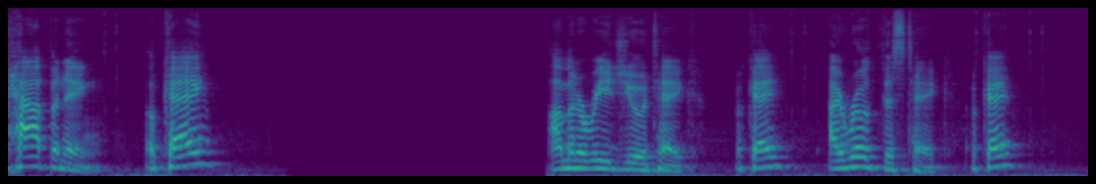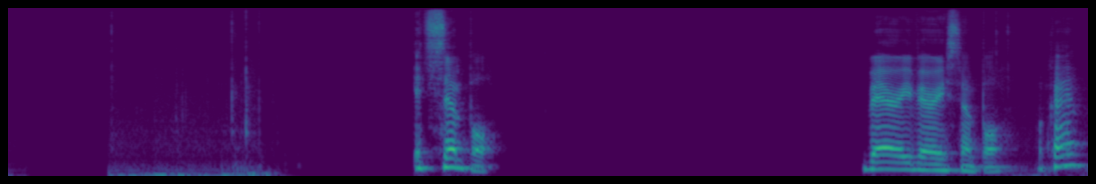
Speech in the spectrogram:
happening, okay? I'm gonna read you a take, okay? I wrote this take, okay? It's simple. Very, very simple, okay? And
